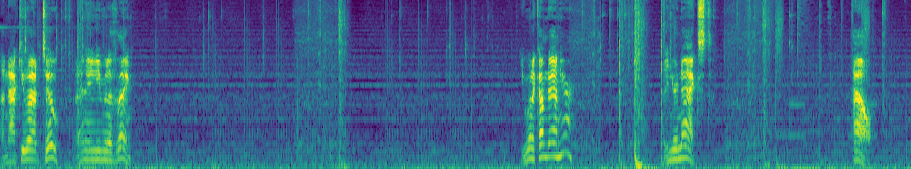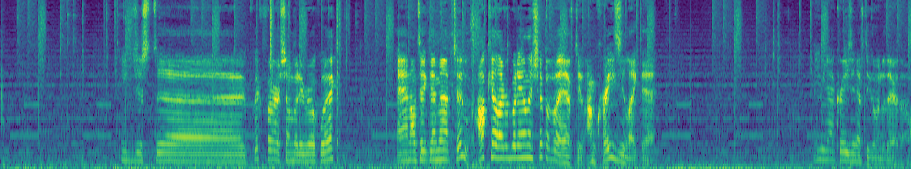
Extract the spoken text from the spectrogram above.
I knock you out too. That ain't even a thing. You want to come down here? Then you're next. How? You just, uh, quick fire somebody real quick. And I'll take them out too. I'll kill everybody on the ship if I have to. I'm crazy like that. Maybe not crazy enough to go into there though.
